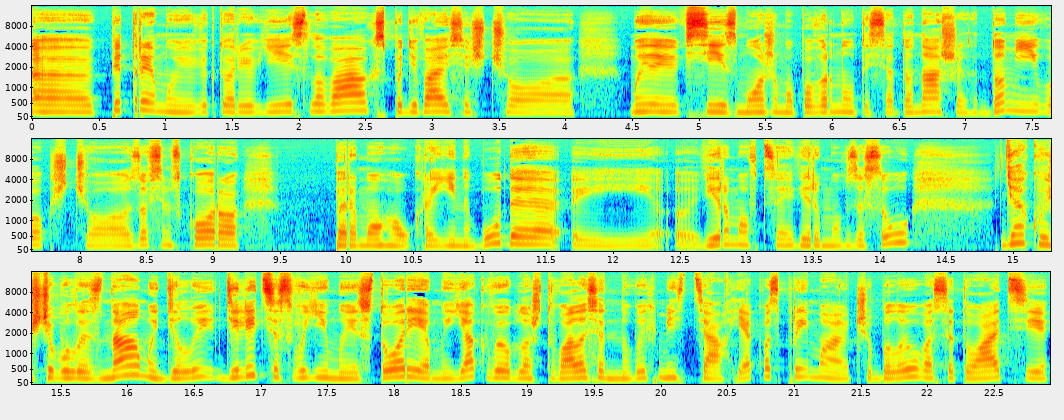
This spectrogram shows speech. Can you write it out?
е, підтримую Вікторію в її словах. Сподіваюся, що ми всі зможемо повернутися до наших домівок, що зовсім скоро перемога України буде, і е, віримо в це, віримо в ЗСУ. Дякую, що були з нами. Діли, діліться своїми історіями, як ви облаштувалися на нових місцях, як вас приймають, чи були у вас ситуації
